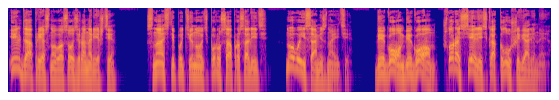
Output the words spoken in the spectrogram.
И льда пресного с озера нарежьте. Снасти подтянуть, паруса просолить. Но вы и сами знаете. Бегом, бегом, что расселись, как клуши вяленые.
